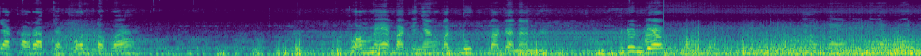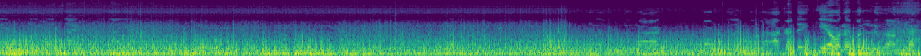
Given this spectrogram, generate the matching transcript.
จะเขารับจากคนหรอกวะพ่อแม่บักอันหยังบักบุกบักอันนั้นน่ะรุ่นเดียวเอาแล้วนี่เดียวเพิ่นเนี่ยเดี๋ยวมาใส่ไหนเวลาต้นเดือนเวลาก็ได้เกี่ยวอะไรมันเหลืองแหละ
